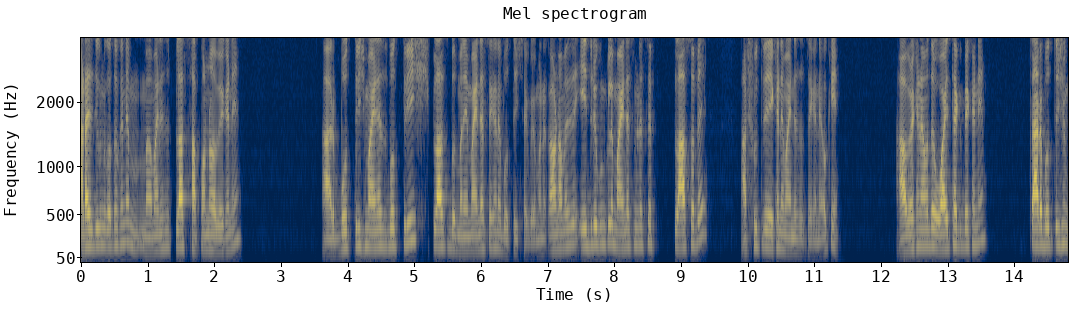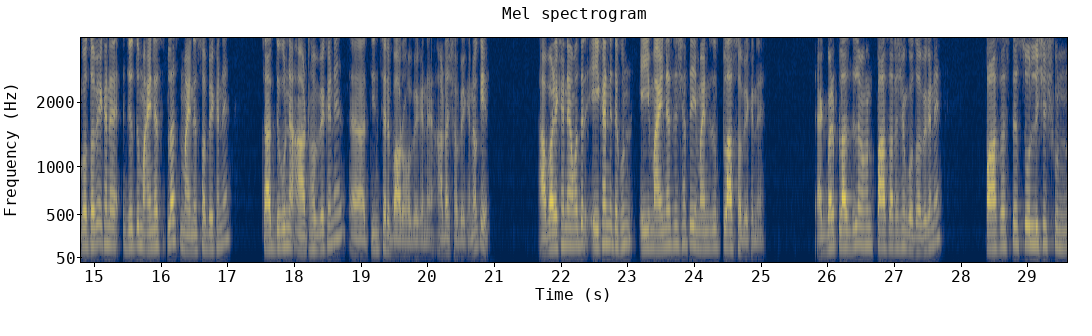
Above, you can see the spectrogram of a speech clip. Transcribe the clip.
আঠাশ দ্বিগুণ কত এখানে? মাইনাস প্লাস ছাপ্পান্ন হবে এখানে। আর বত্রিশ মাইনাস বত্রিশ প্লাস মানে মাইনাস এখানে বত্রিশ থাকবে। মানে কারণ আমাদের এই দুটো গুণ করলে মাইনাস মাইনাসে প্লাস হবে আর সূত্রে এখানে মাইনাস আছে এখানে ওকে আবার এখানে আমাদের ওয়াই থাকবে এখানে। চার বত্রিশ কত হবে? এখানে যেহেতু মাইনাস প্লাস মাইনাস হবে এখানে। চার দুগুণে আট হবে এখানে তিন চার বারো হবে এখানে, আঠাশ হবে এখানে ওকে আবার এখানে আমাদের এইখানে দেখুন, এই মাইনাসের সাথে এই মাইনাস প্লাস হবে এখানে। একবার প্লাস দিলাম, এখন পাঁচ আঠাশের কত হবে এখানে? পাঁচ আসতে চল্লিশে শূন্য,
